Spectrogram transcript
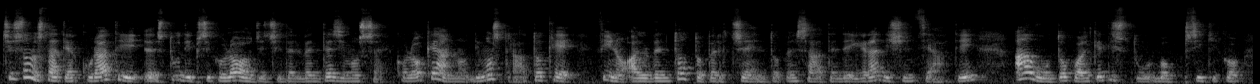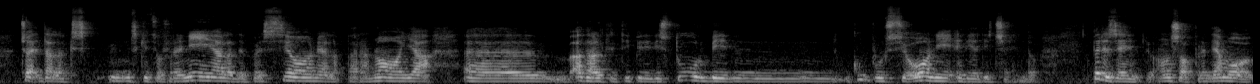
Ci sono stati accurati eh, studi psicologici del XX secolo che hanno dimostrato che fino al 28%, pensate, dei grandi scienziati ha avuto qualche disturbo psichico cioè dalla mm, schizofrenia alla depressione, alla paranoia, eh, ad altri tipi di disturbi, mh, mm, compulsioni e via dicendo. Per esempio, non so, prendiamo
